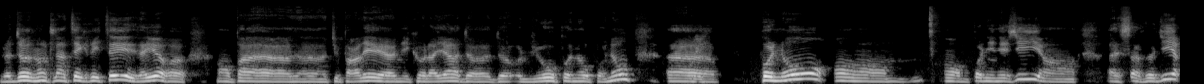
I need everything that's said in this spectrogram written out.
Le donc l'intégrité, d'ailleurs, euh, euh, tu parlais, euh, Nicolaya, de, de, du Ho'oponopono. Euh, Pono en, Polynésie, ça veut dire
